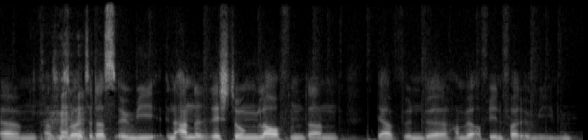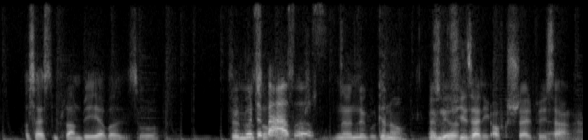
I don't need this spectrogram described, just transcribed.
Ähm, also sollte das irgendwie in andere Richtungen laufen, dann ja, würden wir, haben wir auf jeden Fall irgendwie, was heißt ein Plan B, aber so. Eine gute Basis. Eine, eine gute Genau. Wir sind vielseitig aufgestellt, würde ich sagen. Ja.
